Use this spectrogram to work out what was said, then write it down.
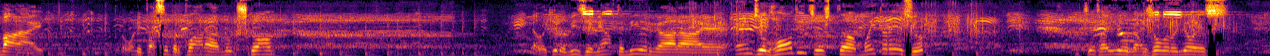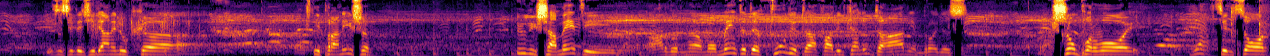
Manaj. Roni, pasimi përpara nuk shkon. Edhe kjo lëvizje mjaft e mirë nga ana e Engjëll Hotit që është më i tërhequr. Të jetë ai organizator i lojës. Nëse si të Gjiliani nuk është i pranishëm. Ylli Shameti i ardhur në momentet e fundit të afatit kalimtar, një mbrojtës shumë përvojë, mjaft cilësor,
